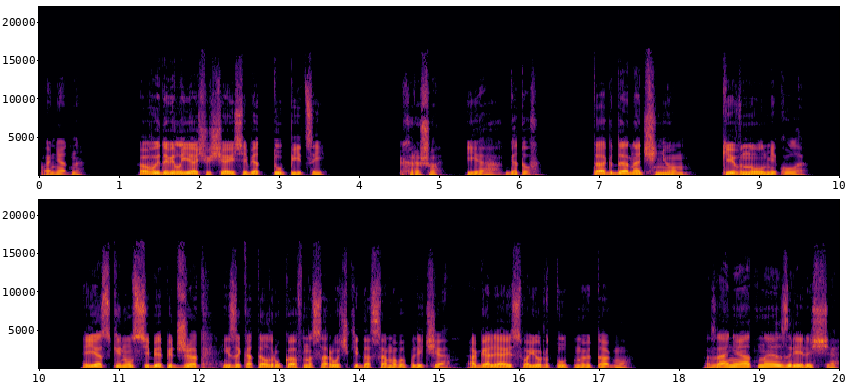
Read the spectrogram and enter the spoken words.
«Понятно». Выдавил я, ощущая себя тупицей. «Хорошо, я готов». «Тогда начнем», — кивнул Микула. Я скинул с себя пиджак и закатал рукав на сорочке до самого плеча, оголяя свою ртутную тагму. «Занятное зрелище»,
